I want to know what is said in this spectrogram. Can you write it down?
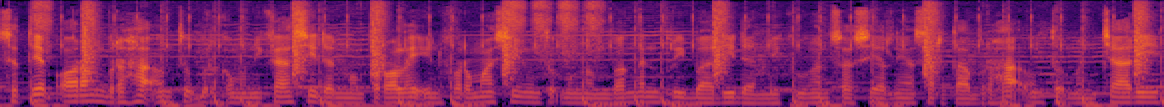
Setiap orang berhak untuk berkomunikasi dan memperoleh informasi untuk mengembangkan pribadi dan lingkungan sosialnya serta berhak untuk mencari,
